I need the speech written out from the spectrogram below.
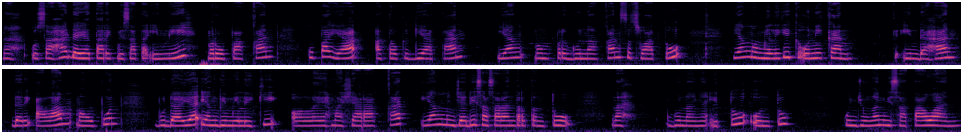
Nah, usaha daya tarik wisata ini merupakan upaya atau kegiatan yang mempergunakan sesuatu yang memiliki keunikan keindahan dari alam maupun budaya yang dimiliki oleh masyarakat yang menjadi sasaran tertentu. Nah, gunanya itu untuk kunjungan wisatawan.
